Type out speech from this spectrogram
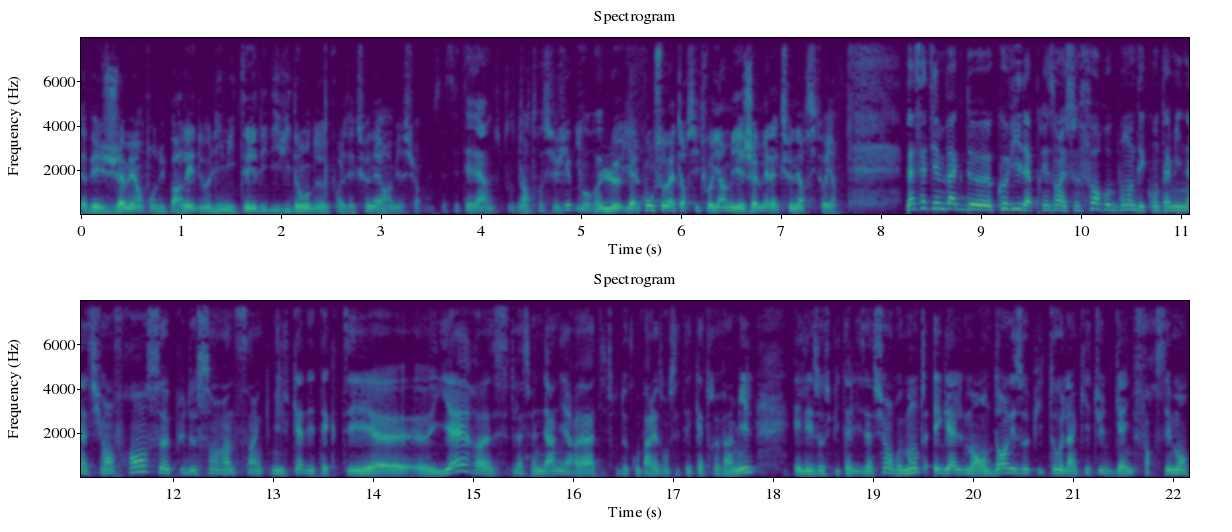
n'avez jamais entendu parler de limiter les dividendes pour les actionnaires, hein, bien sûr. Ça, c'était un tout autre sujet pour eux. Il y a le consommateur citoyen, mais il n'y a jamais l'actionnaire citoyen. La septième vague de Covid à présent et ce fort rebond des contaminations en France. Plus de 125 000 cas détectés euh, hier. La semaine dernière, à titre de comparaison, c'était 80 000. Et les hospitalisations remontent également. Dans les hôpitaux, l'inquiétude gagne forcément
